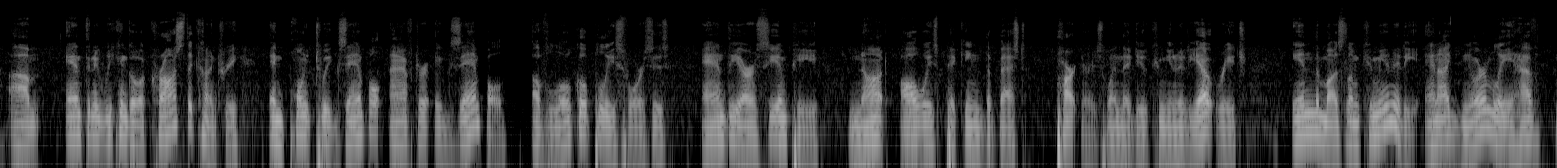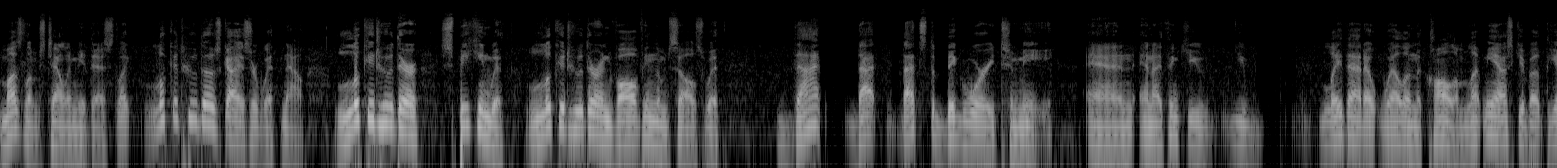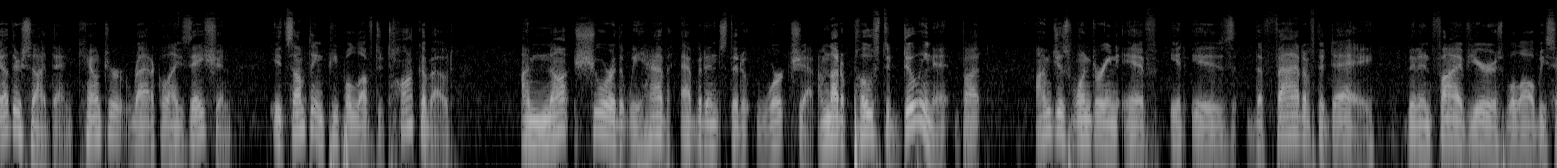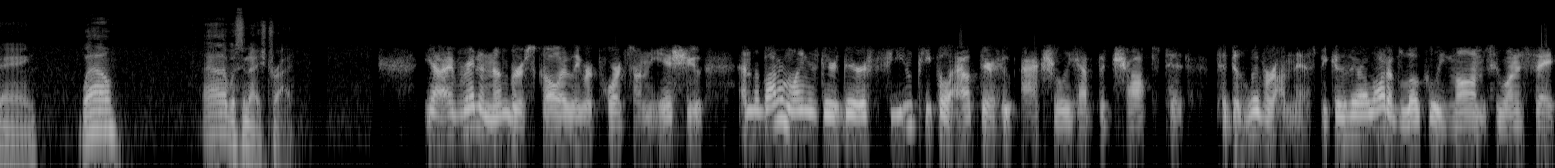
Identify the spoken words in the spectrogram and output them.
Um, Anthony, we can go across the country and point to example after example of local police forces and the RCMP not always picking the best partners when they do community outreach in the Muslim community. And I'd normally have Muslims telling me this like, look at who those guys are with now. Look at who they're speaking with. Look at who they're involving themselves with. That that that's the big worry to me. And and I think you you lay that out well in the column. Let me ask you about the other side then counter radicalization. It's something people love to talk about. I'm not sure that we have evidence that it works yet. I'm not opposed to doing it, but I'm just wondering if it is the fad of the day that in five years we'll all be saying, well, ah, that was a nice try. Yeah, I've read a number of scholarly reports on the issue, and the bottom line is there there are few people out there who actually have the chops to to deliver on this because there are a lot of local imams who want to say,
